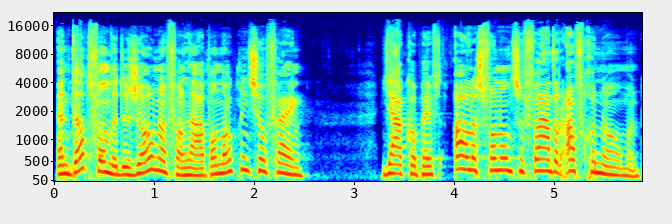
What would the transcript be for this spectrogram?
En dat vonden de zonen van Laban ook niet zo fijn. Jacob heeft alles van onze vader afgenomen.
